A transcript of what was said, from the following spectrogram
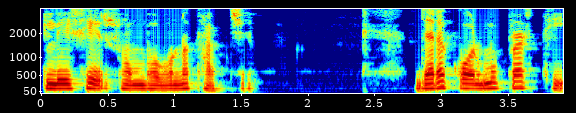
ক্লেশের সম্ভাবনা থাকছে। যারা কর্মপ্রার্থী,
